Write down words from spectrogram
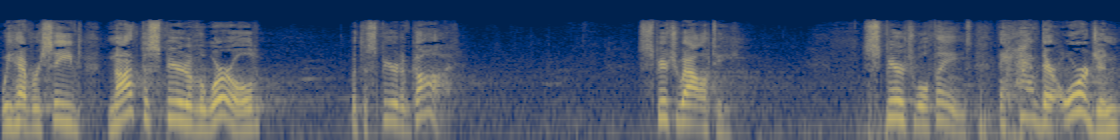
we have received not the Spirit of the world, but the Spirit of God. Spirituality, spiritual things, they have their origin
